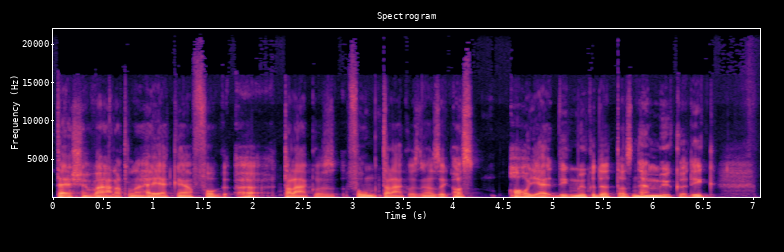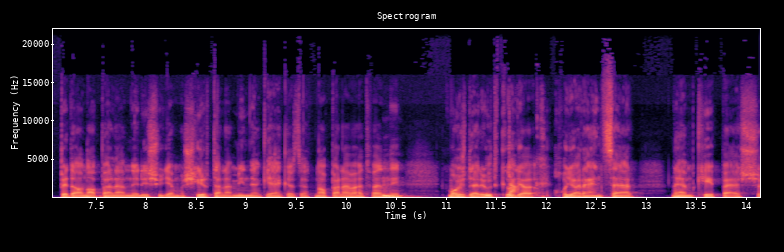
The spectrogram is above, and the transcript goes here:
teljesen váratlan helyeken fog, találkoz, fogunk találkozni az, hogy az, ahogy eddig működött, az nem működik. Például a napelemnél is ugye most hirtelen mindenki elkezdett napelemet venni, hmm. most derült ki, hogy a, hogy a rendszer nem képes,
